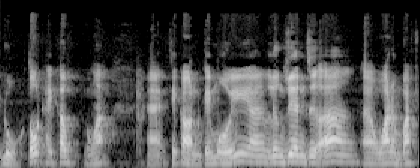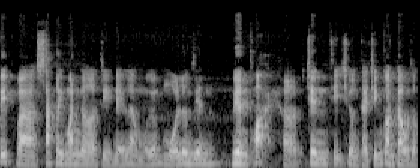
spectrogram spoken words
đủ tốt hay không đúng không ạ? Đấy, thế còn cái mối ờ, lương duyên giữa ờ, Warren Buffett và Charlie Munger thì đấy là mối mối lương duyên huyền thoại ở trên thị trường tài chính toàn cầu rồi.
